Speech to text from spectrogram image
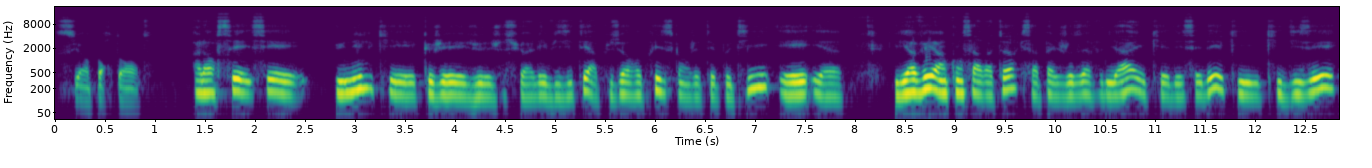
si importante? Alors, c'est une île qui est, que j'ai, je, suis allé visiter à plusieurs reprises quand j'étais petit. Et, euh, il y avait un conservateur qui s'appelle Joseph Ndiaye, qui est décédé, qui, qui, disait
